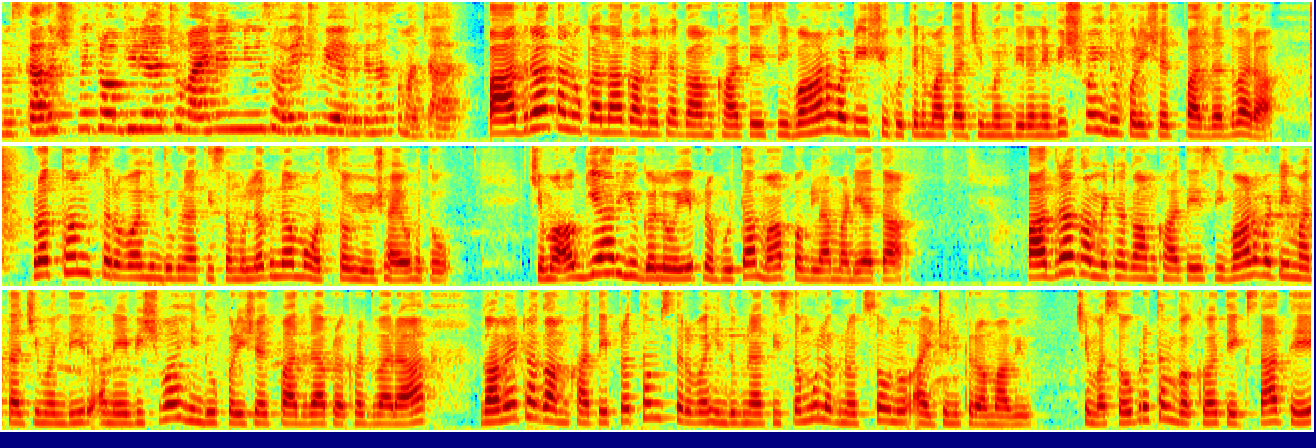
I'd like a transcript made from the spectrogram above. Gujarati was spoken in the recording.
નમસ્કાર દર્શક મિત્રો, આપ જોઈ રહ્યા છો વાયએનએન ન્યૂઝ હવે જોઈએ અગત્યના સમાચાર. પાદરા તાલુકાના ગામેઠા ગામ ખાતે શ્રી વહાણવટી શિકોતેર માતાજી મંદિર અને વિશ્વ હિન્દુ પરિષદ પાદરા દ્વારા પ્રથમ સર્વ હિન્દુ જ્ઞાતિ સમુલગ્ન મહોત્સવ યોજાયો હતો, જેમાં અગિયાર યુગલોએ પ્રભુતામાં પગલાં માંડ્યા હતા. પાદરા ગામેઠા ગામ ખાતે શ્રી વાણવટી માતાજી મંદિર અને વિશ્વ હિન્દુ પરિષદ પાદરા પ્રખર દ્વારા ગામેઠા ગામ ખાતે પ્રથમ સર્વ હિન્દુ જ્ઞાતિ સમૂહ લગ્નોત્સવનું આયોજન કરવામાં આવ્યું. જેમાં સૌપ્રથમ વખત એકસાથે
